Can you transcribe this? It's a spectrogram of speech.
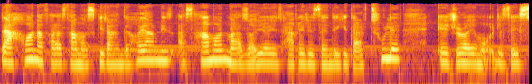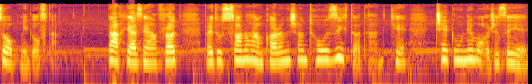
ده ها نفر از تماسگیرنده هایم نیز از همان مزایای تغییر زندگی در طول اجرای معجزه صبح می گفتم. برخی از این افراد به دوستان و همکارانشان توضیح دادند که چگونه معجزه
